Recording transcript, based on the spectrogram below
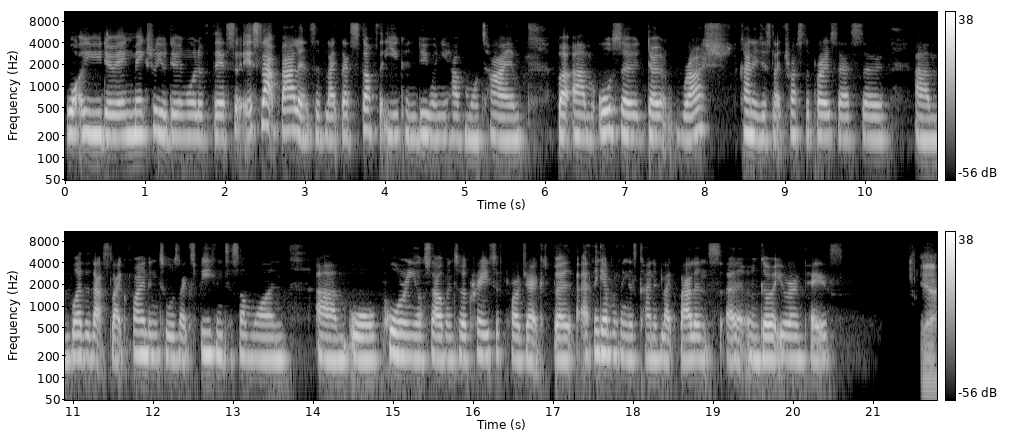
what are you doing? Make sure you're doing all of this." So it's that balance of like there's stuff that you can do when you have more time, but um, also don't rush. Kind of just like trust the process. So um, whether that's like finding tools like speaking to someone. Um, or pouring yourself into a creative project, but I think everything is kind of like balance uh, and go at your own pace. Yeah,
